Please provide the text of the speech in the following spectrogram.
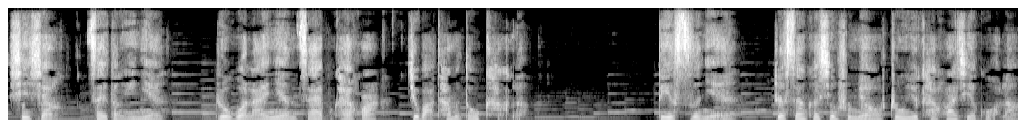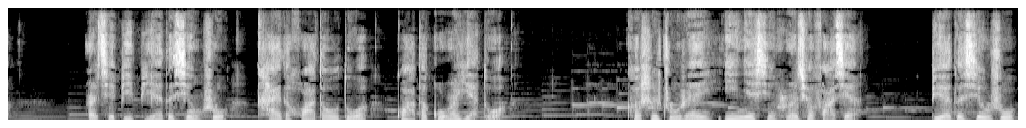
心想再等一年，如果来年再不开花，就把它们都砍了。第四年，这三棵杏树苗终于开花结果了，而且比别的杏树开的花都多，挂的果也多。可是主人一捏杏核，却发现。别的杏树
